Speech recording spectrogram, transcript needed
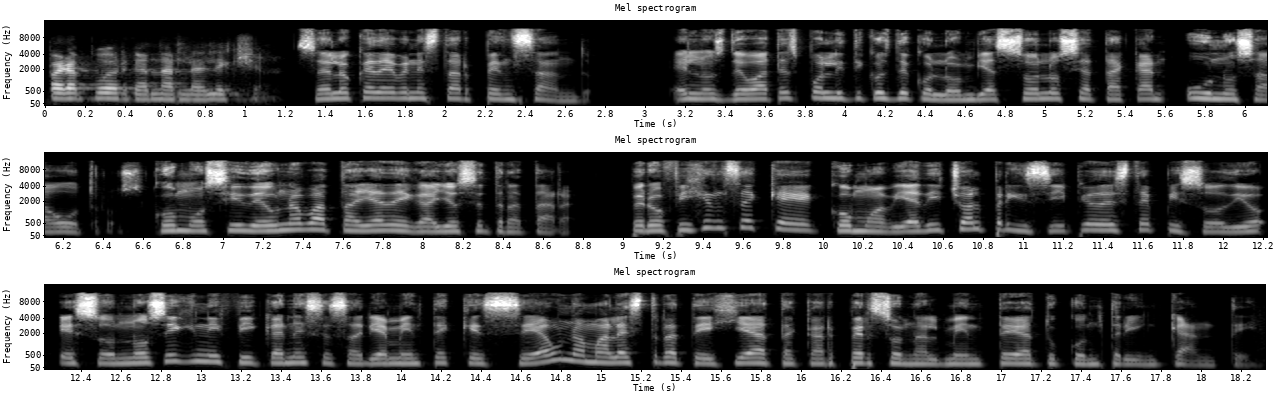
para poder ganar la elección. Sé lo que deben estar pensando. En los debates políticos de Colombia solo se atacan unos a otros, como si de una batalla de gallos se tratara. Pero fíjense que, como había dicho al principio de este episodio, eso no significa necesariamente que sea una mala estrategia atacar personalmente a tu contrincante.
